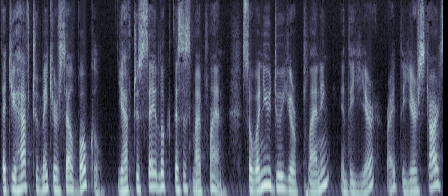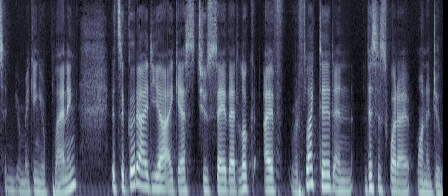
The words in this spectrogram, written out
that you have to make yourself vocal. You have to say, look, this is my plan. So when you do your planning in the year, right, the year starts and you're making your planning, it's a good idea, I guess, to say that, look, I've reflected and this is what I want to do.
